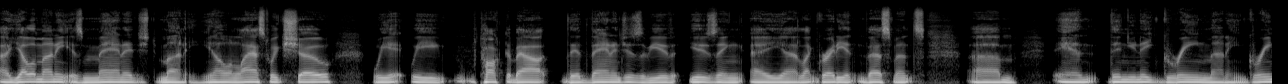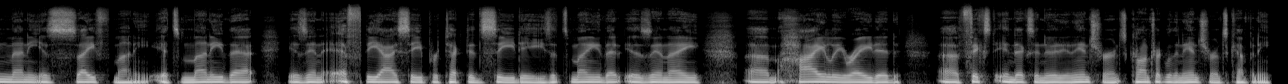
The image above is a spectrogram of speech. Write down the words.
Uh, yellow money is managed money. You know, in last week's show, we we talked about the advantages of u- using a uh, like gradient investments, um, and then you need green money. Green money is safe money. It's money that is in FDIC protected CDs. It's money that is in a um, highly rated uh, fixed index annuity and insurance contract with an insurance company.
